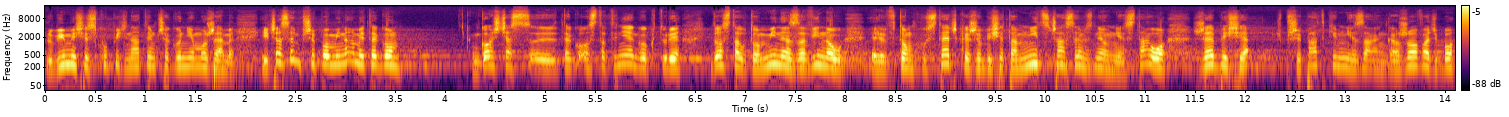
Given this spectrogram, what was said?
lubimy się skupić na tym, czego nie możemy. I czasem przypominamy tego gościa y, tego ostatniego, który dostał tą minę, zawinął y, w tą chusteczkę, żeby się tam nic czasem z nią nie stało, żeby się przypadkiem nie zaangażować, bo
